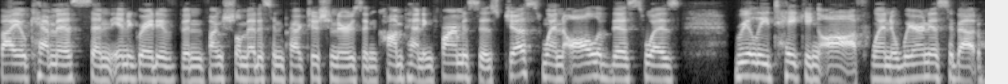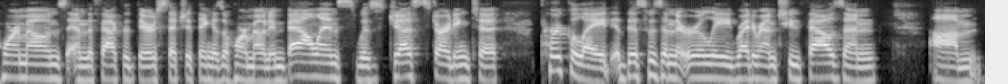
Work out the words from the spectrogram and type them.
biochemists and integrative and functional medicine practitioners and compounding pharmacists just when all of this was really taking off when awareness about hormones and the fact that there's such a thing as a hormone imbalance was just starting to percolate. This was in the early right around 2000 um,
